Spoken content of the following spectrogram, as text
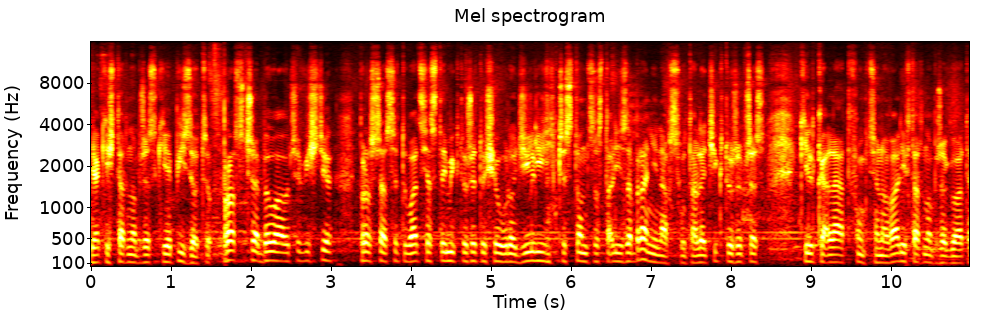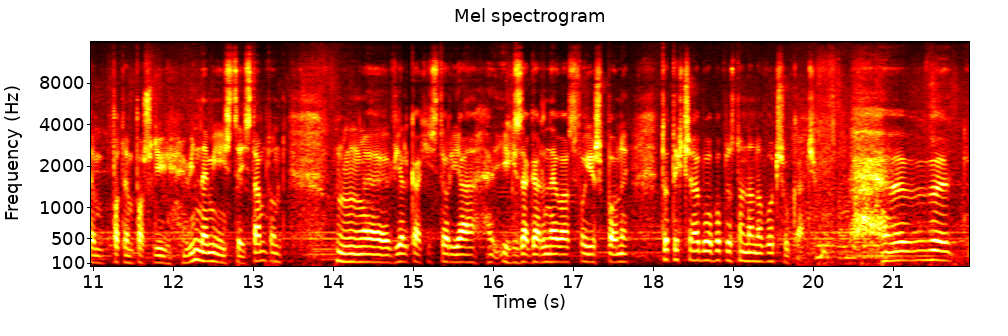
jakiś tarnobrzeski epizod. Prostsze była oczywiście, prostsza sytuacja z tymi, którzy tu się urodzili, czy stąd zostali zabrani na wschód, ale ci, którzy przez kilka lat funkcjonowali w Tarnobrzegu, a tem, potem poszli w inne miejsce i stamtąd e, wielka historia ich zagarnęła swoje szpony, to tych trzeba było po prostu na nowo odszukać. E,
